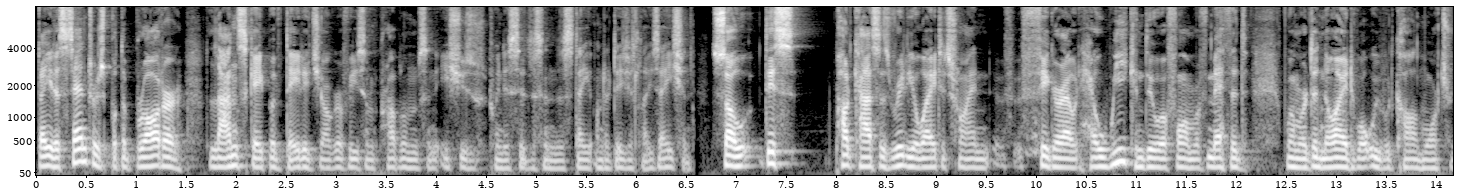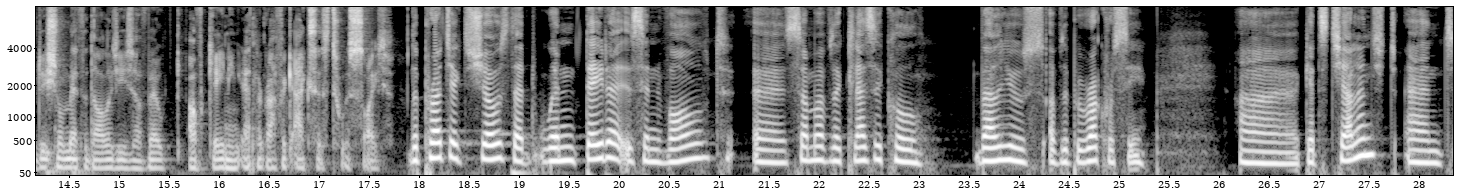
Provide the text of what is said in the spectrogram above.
data centers, but the broader landscape of data geographies and problems and issues between the citizen and the state under digitalization. So this podcast is really a way to try and f- figure out how we can do a form of method when we're denied what we would call more traditional methodologies of, of gaining ethnographic access to a site. The project shows that when data is involved, uh, some of the classical values of the bureaucracy uh, gets challenged, and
